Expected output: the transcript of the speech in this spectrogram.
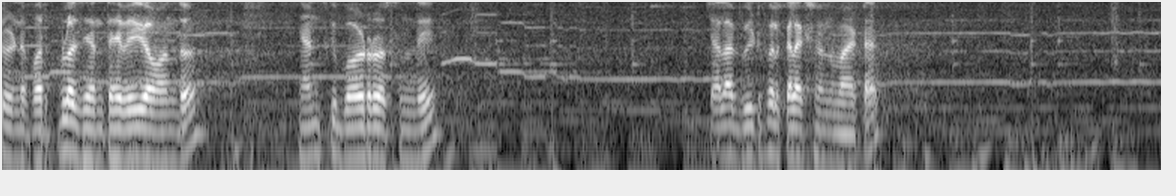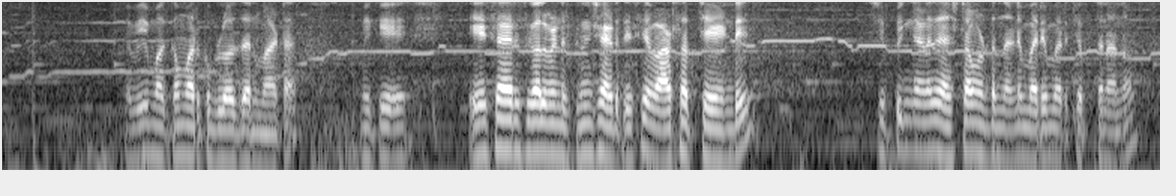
చూడండి వర్క్ బ్లౌజ్ ఎంత హెవీగా ఉందో. హ్యాండ్స్కి బోర్డర్ వస్తుంది. చాలా బ్యూటిఫుల్ కలెక్షన్ అనమాట ఇవి మగ్గం వర్క్ బ్లౌజ్ అనమాట మీకు ఏ- ఏ శారీస్ కావాలంటే స్క్రీన్ షాట్ తీసి వాట్సాప్ చేయండి. షిప్పింగ్ అనేది ఎక్స్ట్రా ఉంటుందండి మరీ మరీ చెప్తున్నాను.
